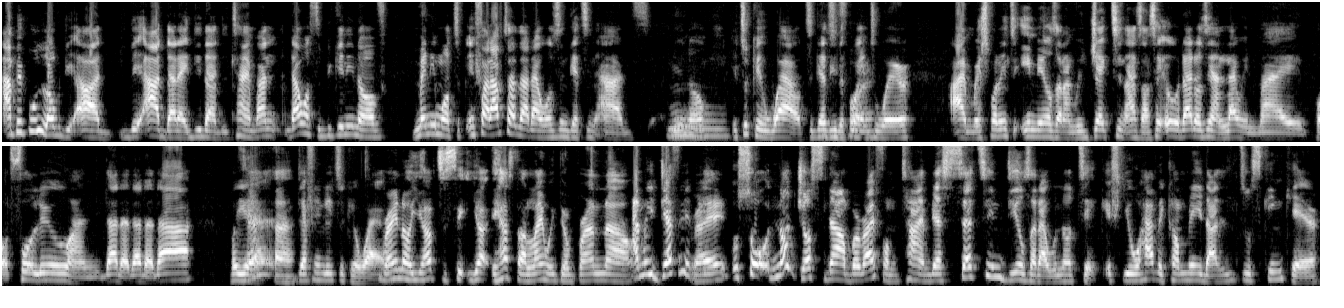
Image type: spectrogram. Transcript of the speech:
And people loved the ad, the ad that I did at the time. And that was the beginning of many more. In fact, after that, I wasn't getting ads. You know, Mm. it took a while to get to the point where I'm responding to emails and I'm rejecting ads and say, oh, that doesn't align with my portfolio and da da da da da. But yeah, Yeah. definitely took a while. Right now, you have to say yeah, it has to align with your brand now. I mean, definitely. Right. So not just now, but right from time, there's certain deals that I will not take. If you have a company that into skincare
